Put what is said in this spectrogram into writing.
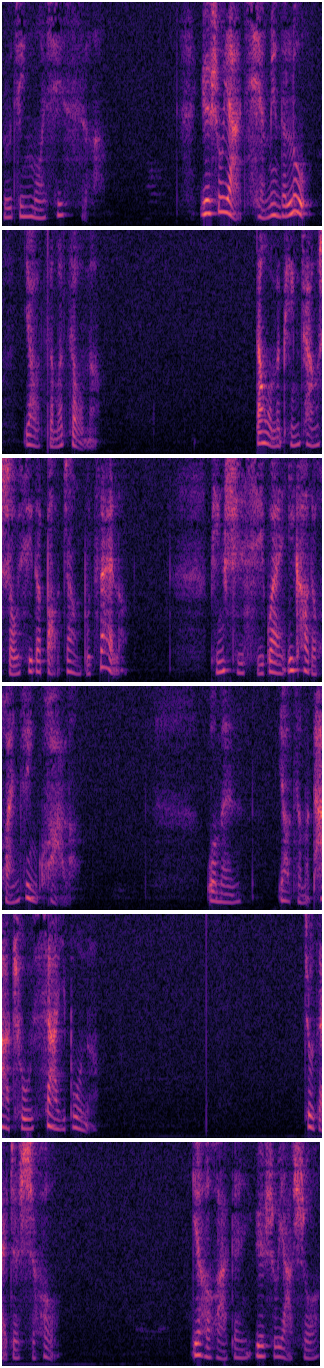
如今摩西死了。约书亚前面的路要怎么走呢？当我们平常熟悉的保障不在了，平时习惯依靠的环境垮了，我们要怎么踏出下一步呢？就在这时候，耶和华跟约书亚说：“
